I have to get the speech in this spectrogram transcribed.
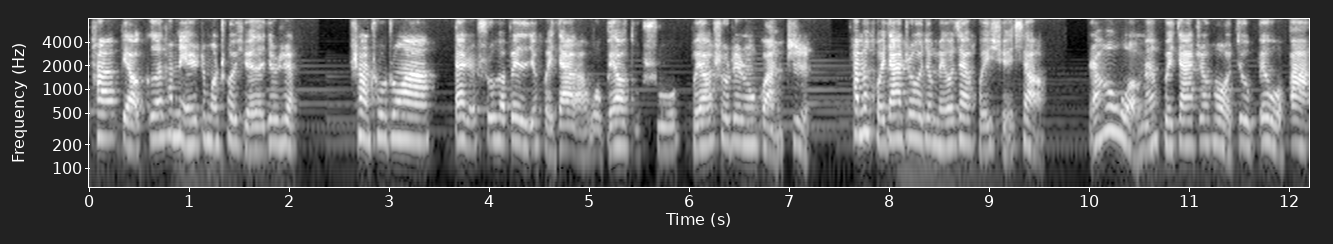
他表哥他们也是这么辍学的，就是上初中啊，带着书和被子就回家了。我不要读书，不要受这种管制。他们回家之后就没有再回学校，然后我们回家之后就被我爸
